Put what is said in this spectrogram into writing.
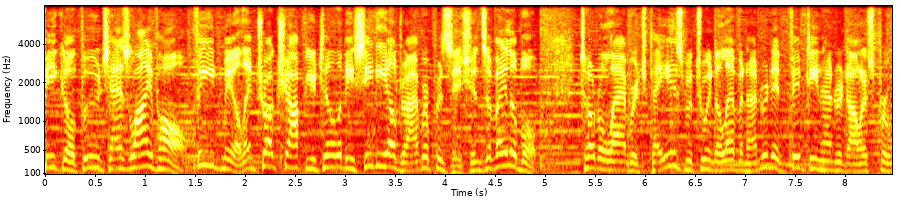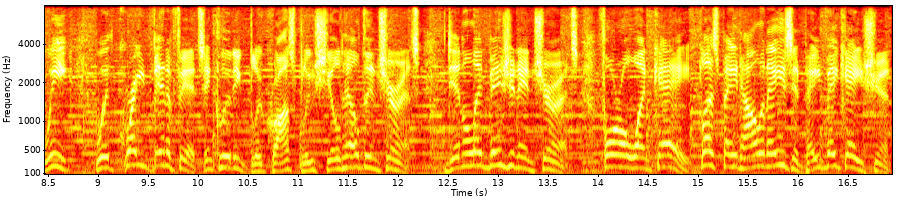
Peco Foods has live haul, feed mill, and truck shop utility CDL driver positions available. Total average pay is between $1,100 and $1,500 per week with great benefits, including Blue Cross Blue Shield health insurance, dental and vision insurance, 401k, plus paid holidays and paid vacation.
